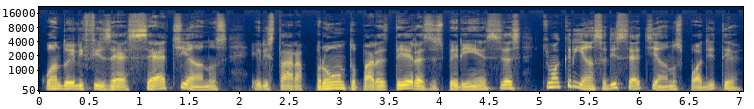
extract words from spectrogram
quando ele fizer sete anos, ele estará pronto para ter as experiências que uma criança de sete anos pode ter.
